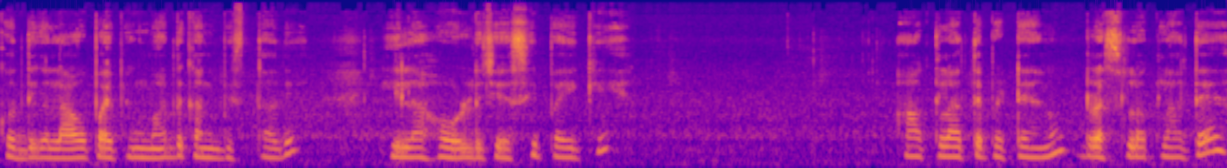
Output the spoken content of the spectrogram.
కొద్దిగా లావు పైపింగ్ మాది కనిపిస్తుంది. ఇలా హోల్డ్ చేసి పైకి ఆ క్లాతే పెట్టాను డ్రెస్లో క్లాతే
